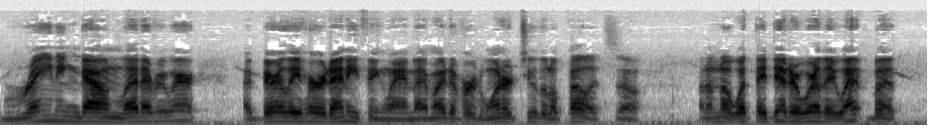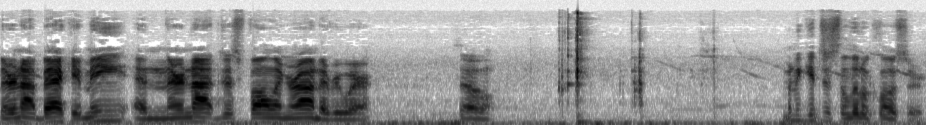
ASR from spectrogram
raining down lead everywhere. I barely heard anything land. I might have heard one or two little pellets, so I don't know what they did or where they went, but they're not back at me, and they're not just falling around everywhere. So I'm gonna get just a little closer.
